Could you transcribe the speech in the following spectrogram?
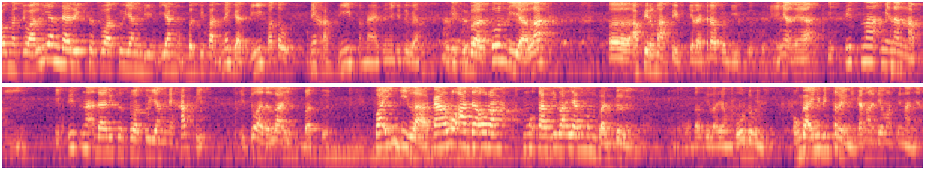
pengecualian dari sesuatu yang di, yang bersifat negatif atau negatif. Nah istilahnya gitu kan. Isbatun ialah e, afirmatif kira-kira begitu. Ingat ya istisna minan nafi istisna dari sesuatu yang negatif itu adalah isbatun. Faingkila kalau ada orang mutazilah yang membandel ini mutazilah yang bodoh ini. Oh enggak ini pinter ini karena dia masih nanya.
